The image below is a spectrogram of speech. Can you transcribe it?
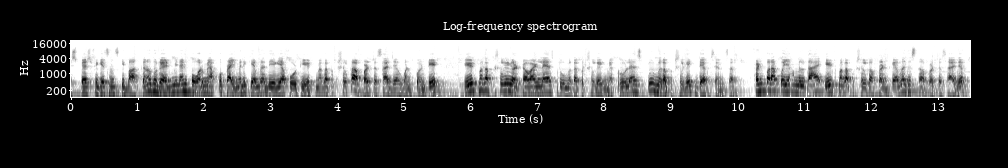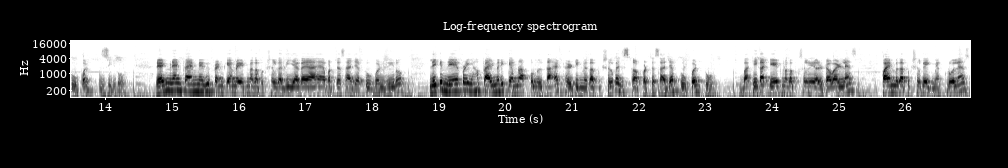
स्पेसिफिकेशन की बात करें तो रेडमी नाइन पावर में आपको प्राइमरी कैमरा दिया गया 48 मेगापिक्सल का अपर्चर साइज़ है 1.8 8 मेगापिक्सल का ultra wide lens two megapixel का एक मैक्रो लेंस 2 मेगापिक्सल का एक डेप्थ सेंसर फ्रंट पर आपको यहाँ मिलता है 8 मेगापिक्सल का फ्रंट कैमरा जिसका अपर्चर साइज़ है 2.0 रेडमी नाइन प्राइम में भी फ्रंट कैमरा 8 मेगापिक्सल का दिया गया है अपर्चर साइज़ है 2.0 लेकिन रेयर पर यहाँ प्राइमरी कैमरा आपको मिलता है 13 मेगापिक्सल का, जिसका अपर्चर साइज़ है 2.2 बाकी का 8 मेगापिक्सल का अल्ट्रा वाइड लेंस 5 मेगापिक्सल का एक मैक्रो लेंस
